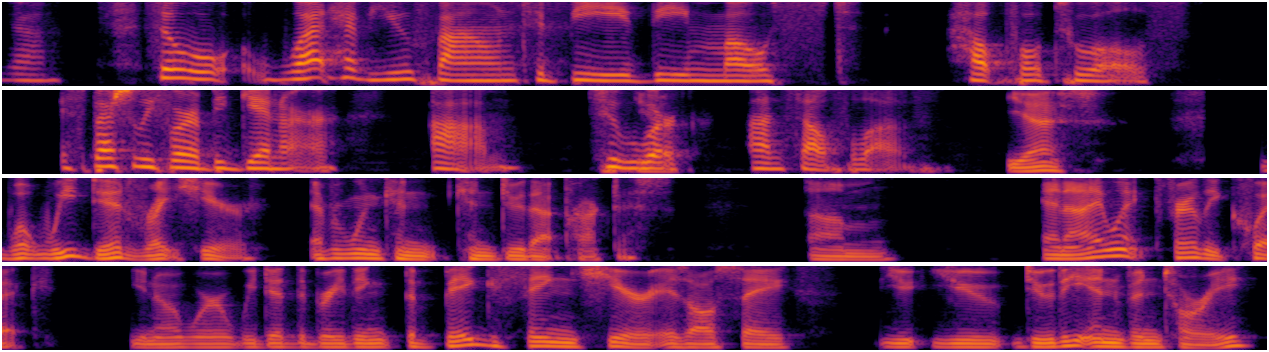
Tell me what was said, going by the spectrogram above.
Yeah. So, what have you found to be the most helpful tools, especially for a beginner, um, to Yeah. work on self love? yes what we did right here everyone can can do that practice um and i went fairly quick you know where we did the breathing the big thing here is i'll say you you do the inventory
